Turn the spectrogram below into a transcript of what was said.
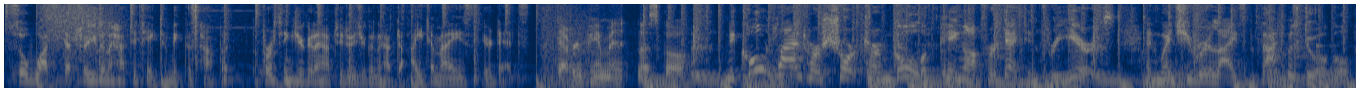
So, what steps are you going to have to take to make this happen? The first things you're going to have to do is you're going to have to itemize your debts. Debt repayment. Let's go. Nicole planned her short term goal of paying off her debt in three years. And when she realized that was doable,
